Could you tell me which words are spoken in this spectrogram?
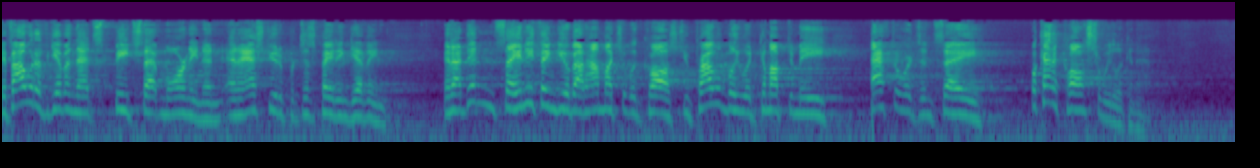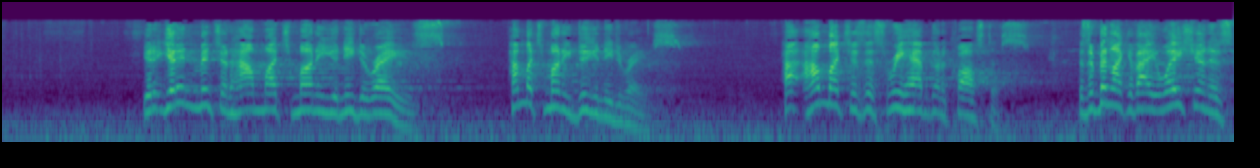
If I would have given that speech that morning and, and asked you to participate in giving, and I didn't say anything to you about how much it would cost, you probably would come up to me afterwards and say, What kind of cost are we looking at? You, you didn't mention how much money you need to raise. How much money do you need to raise? How, how much is this rehab going to cost us? Has there been like evaluation? Is,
